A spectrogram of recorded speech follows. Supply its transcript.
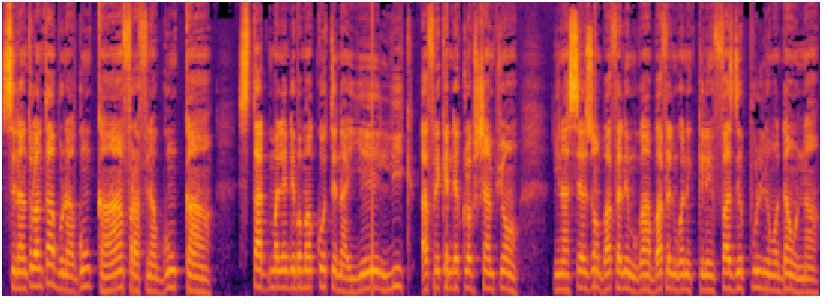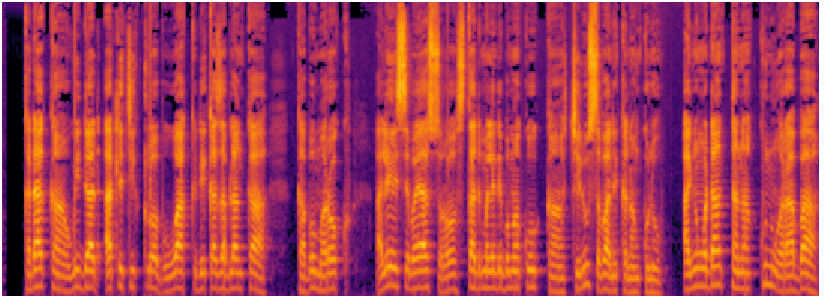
sennantolantan bunakun kan farafinna gun kan stade malien de bamako tɛna ye ligue africaine de club champion ɲina saison 2020-2021 phase de poule ɲɔgɔndanw na ka da kan widad athletic club wak de casablanca ka bɔ maroc ale ye sebaya sɔrɔ stade malien de bamako kan celu saba ni kanankolo a ɲɔgɔndan tanna kunu araba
